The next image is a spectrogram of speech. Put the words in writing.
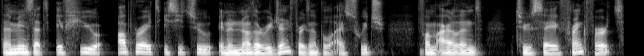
That means that if you operate EC2 in another region, for example, I switch from Ireland to say Frankfurt,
